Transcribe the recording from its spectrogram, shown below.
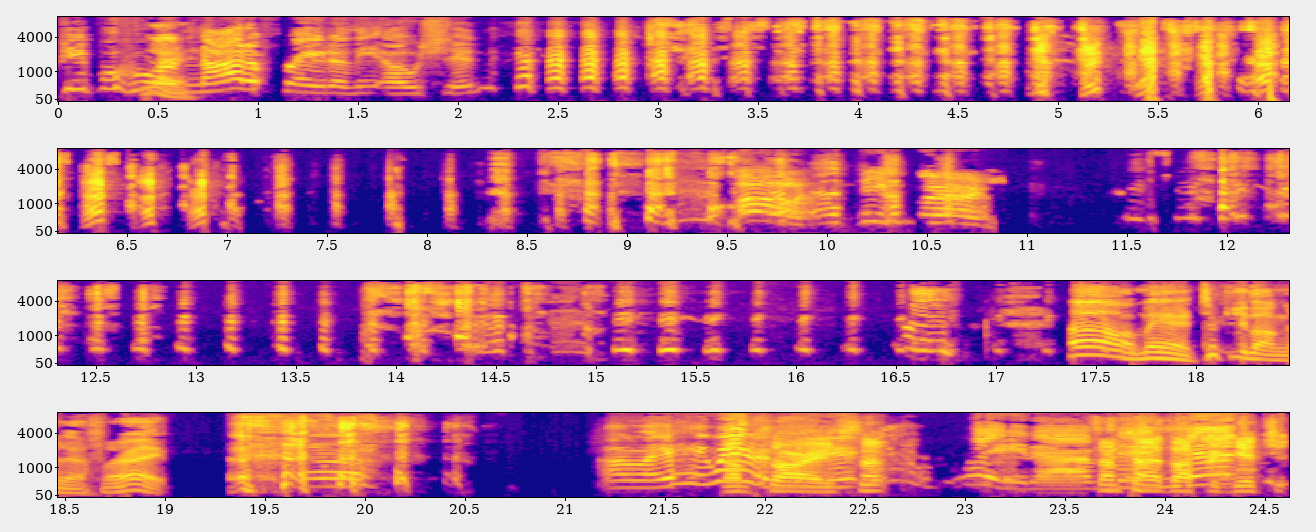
people who Why? are not afraid of the ocean Oh, deep burn. Oh man, it took you long enough. All right. uh, I'm like, hey, wait I'm a sorry. minute. Some, wait a sometimes I forget you.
